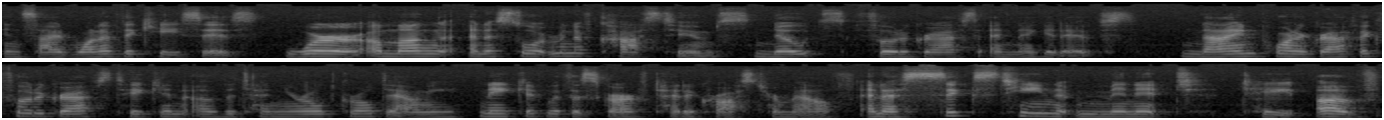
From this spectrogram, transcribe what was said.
Inside one of the cases were, among an assortment of costumes, notes, photographs, and negatives. Nine pornographic photographs taken of the 10 year old girl Downey, naked with a scarf tied across her mouth, and a 16 minute tape of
